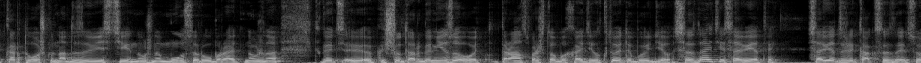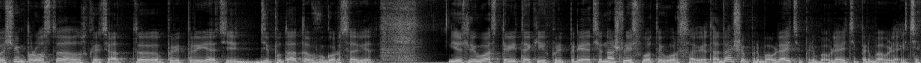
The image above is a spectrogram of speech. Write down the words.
картошку надо завести, нужно мусор убрать, нужно сказать, э, что-то организовывать, транспорт, чтобы ходил. Кто это будет делать? Создайте советы. Совет же как создается? Очень просто, так сказать, от э, предприятий депутатов в горсовет. Если у вас три таких предприятия нашлись, вот и горсовет. А дальше прибавляйте, прибавляйте, прибавляйте.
